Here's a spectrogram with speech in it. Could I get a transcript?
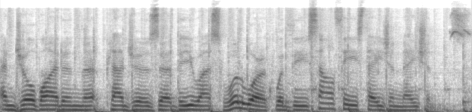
And Joe Biden pledges the U.S. will work with the Southeast Asian nations.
